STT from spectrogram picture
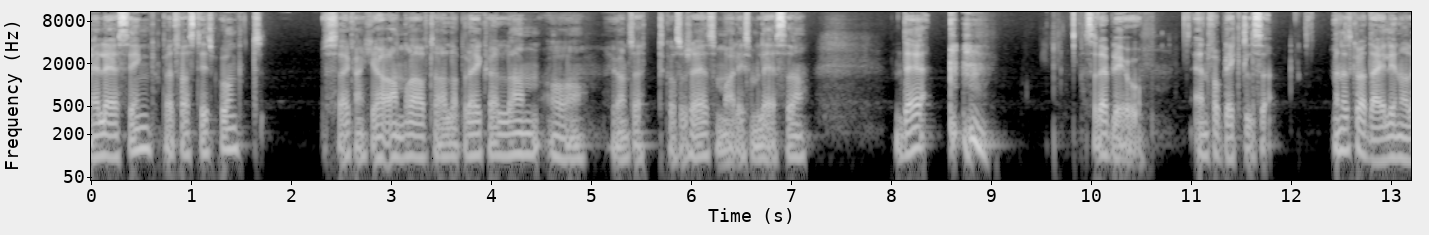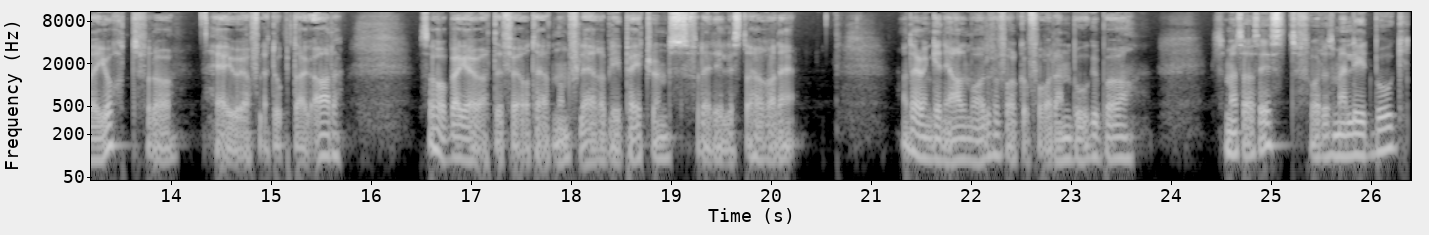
med lesing på et fast tidspunkt. Så jeg kan ikke ha andre avtaler på de kveldene, og uansett hva som skjer, så må jeg liksom lese det. Så det blir jo en forpliktelse. Men det skal være deilig når det er gjort, for da har jeg jo iallfall et oppdrag av det. Så håper jeg òg at det fører til at noen flere blir patrons fordi de har lyst til å høre det. Og det er jo en genial måte for folk å få den boka på som jeg sa sist, få det som en lydbok.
